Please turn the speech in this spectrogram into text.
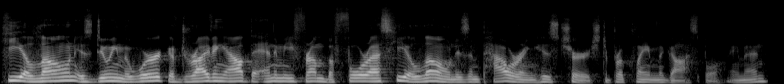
He alone is doing the work of driving out the enemy from before us. He alone is empowering his church to proclaim the gospel. Amen?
